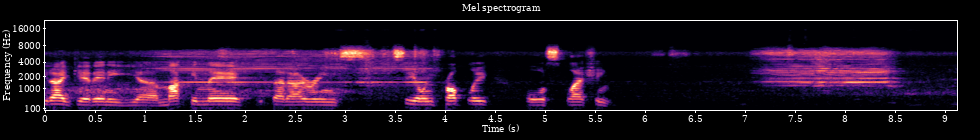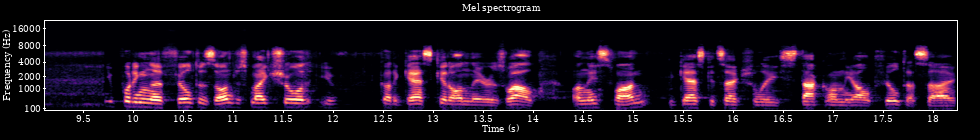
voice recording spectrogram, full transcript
you don't get any uh, muck in there if that o-ring's sealing properly or splashing. You're putting the filters on, just make sure that you've got a gasket on there as well. On this one, the gasket's actually stuck on the old filter, so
